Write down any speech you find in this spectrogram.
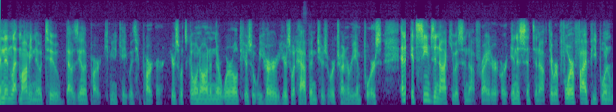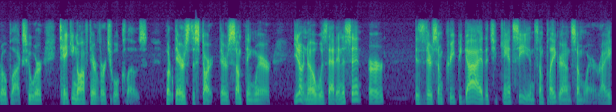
and then let mommy know too. That was the other part. Communicate with your partner. Here's what's going on in their world. Here's what we heard. Here's what happened. Here's what we're trying to reinforce. And it seems innocuous enough right or, or innocent enough. There were four or five people in roblox who were taking off their virtual clothes. But there's the start. There's something where you don't know was that innocent? Or is there some creepy guy that you can't see in some playground somewhere, right?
